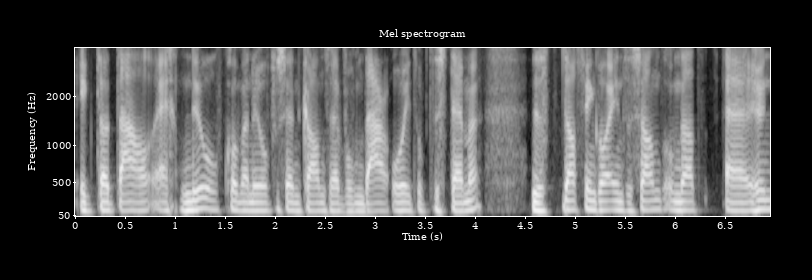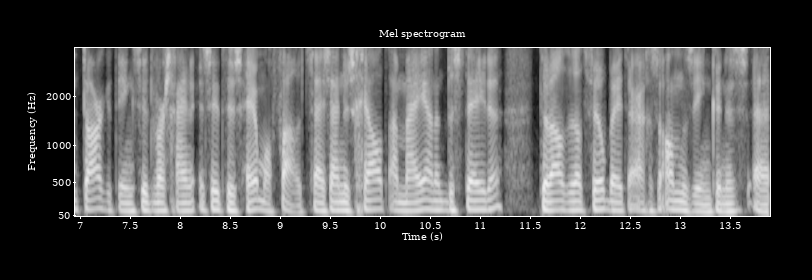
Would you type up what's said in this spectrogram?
ik totaal echt 0,0% kans heb om daar ooit op te stemmen. Dus dat vind ik wel interessant, omdat eh, hun targeting zit waarschijnlijk zit dus helemaal fout. Zij zijn dus geld aan mij aan het besteden, terwijl ze dat veel beter ergens anders in kunnen eh,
